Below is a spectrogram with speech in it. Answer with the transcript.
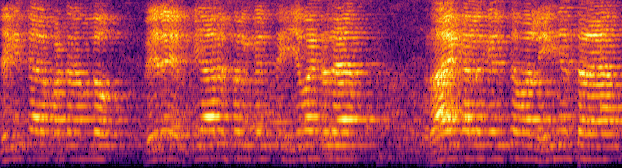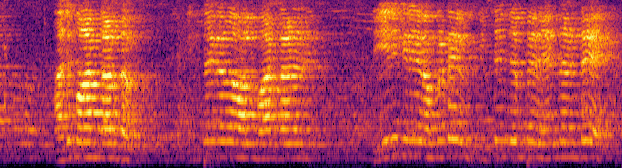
జగిత్యాల పట్టణంలో వేరే బీఆర్ఎస్ వాళ్ళకి వెళ్తే ఏమవుతుందా రాయకల్లోకి వెళ్తే వాళ్ళు ఏం చేస్తారా? అని మాట్లాడతారు. ఇంతే కదా వాళ్ళు మాట్లాడేది. దీనికి నేను ఒకటే విషయం చెప్పేది ఏంటంటే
